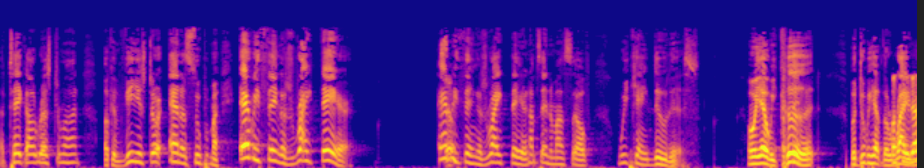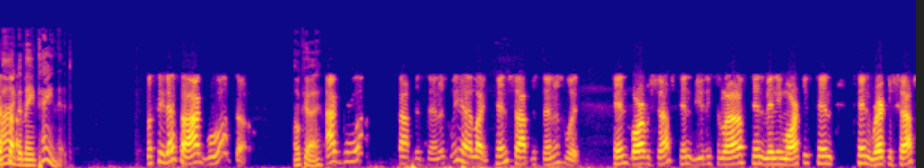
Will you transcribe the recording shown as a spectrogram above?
a takeout restaurant, a convenience store, and a supermarket. Everything is right there. Everything is right there. And I'm saying to myself, we can't do this. Oh yeah, we could, but do we have the But right that's mind a- to maintain it? But see, that's how I grew up, though. Okay. I grew up shopping centers. We had like ten shopping centers with ten barbershops, ten beauty salons, ten mini markets, 10, 10 record shops,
